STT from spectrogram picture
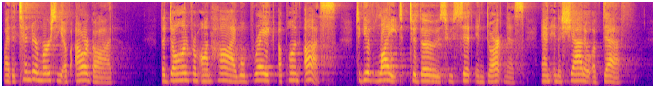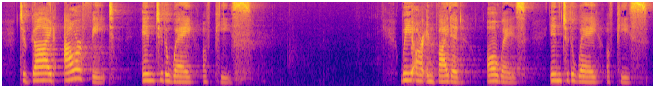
By the tender mercy of our God, the dawn from on high will break upon us to give light to those who sit in darkness and in the shadow of death, to guide our feet into the way of peace. We are invited always into the way of peace.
